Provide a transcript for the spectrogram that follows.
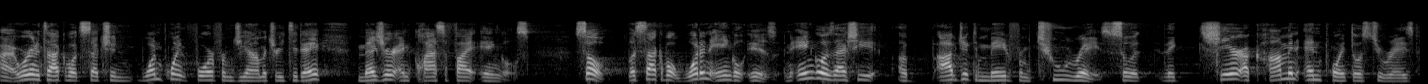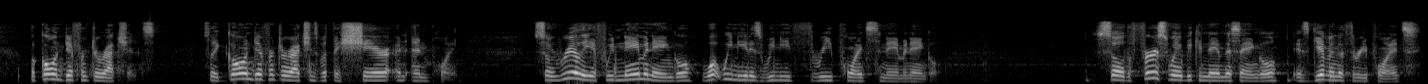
All right, we're going to talk about section 1.4 from geometry today, measure and classify angles. So let's talk about what an angle is. An angle is actually an object made from two rays. So it, they share a common endpoint, those two rays, but go in different directions. So they go in different directions, but they share an endpoint. So really, if we name an angle, what we need is we need three points to name an angle. So the first way we can name this angle is given the three points,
